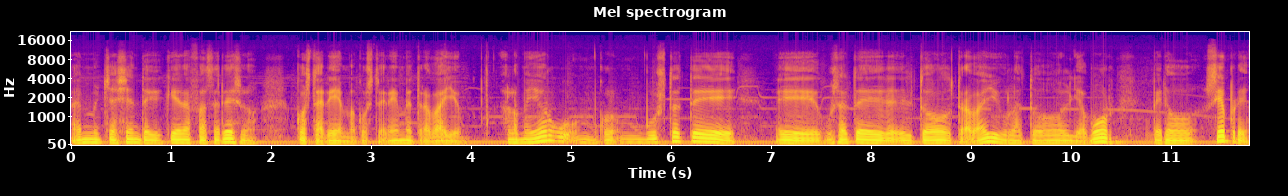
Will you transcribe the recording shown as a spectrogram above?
hay mucha gente que quiera hacer eso. Costaréme costaréme trabajo. A lo mejor gustate eh, gustate el, todo el trabajo todo el labor pero siempre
